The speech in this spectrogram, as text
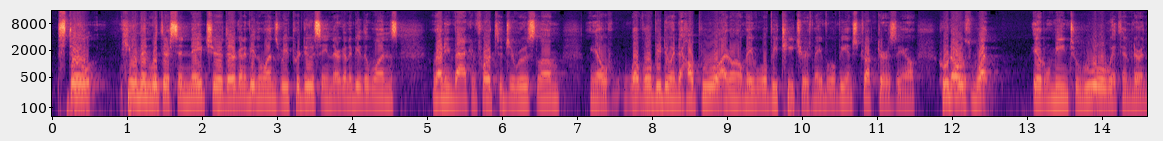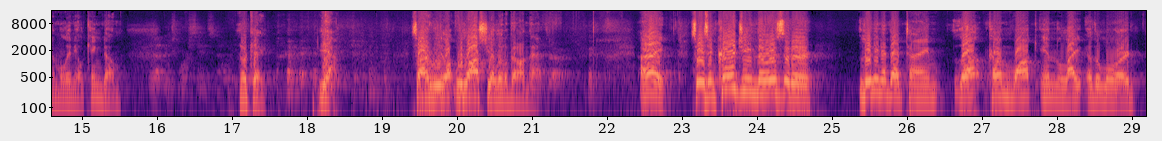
still human with their sin nature, they're going to be the ones reproducing. They're going to be the ones running back and forth to Jerusalem. You know, what we'll be doing to help rule, I don't know. Maybe we'll be teachers. Maybe we'll be instructors. You know, who knows what it will mean to rule with him during the millennial kingdom. Well, that makes more sense now. Okay. Yeah. Sorry, we, we lost you a little bit on that. That's all right. All right. So he's encouraging those that are living at that time, come walk in the light of the Lord.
